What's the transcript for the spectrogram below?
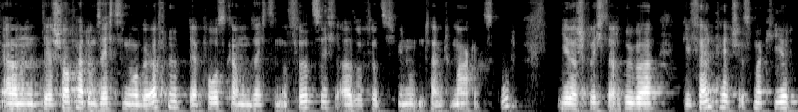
Ähm, der Shop hat um 16 Uhr geöffnet, der Post kam um 16.40 Uhr, also 40 Minuten Time to Market ist gut. Jeder spricht darüber, die Fanpage ist markiert,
